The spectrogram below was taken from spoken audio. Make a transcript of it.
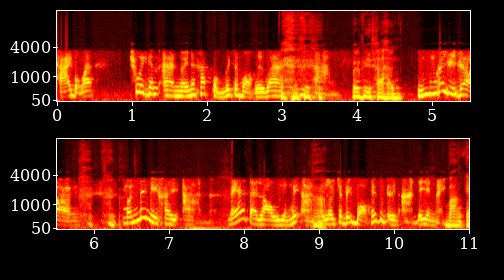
ท้ายบอกว่าช่วยกันอ่านหน่อยนะครับ ผมก็จะบอกเลยว่าไม่มีทาง ไม่มีทาง ไม่มีทาง มันไม่มีใครอ่านนะแม้แต่เรายังไม่อ่านเลยเราจะไปบอกให้คนอื่นอ่านได้ยังไง บางแอ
